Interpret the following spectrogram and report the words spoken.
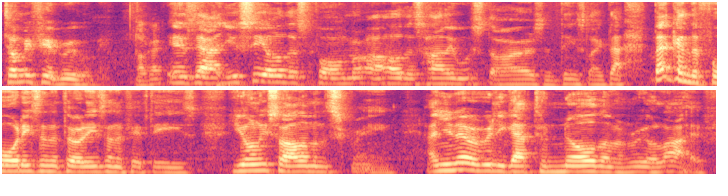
Tell me if you agree with me. Okay. Is that you see all this former, uh, all this Hollywood stars and things like that. Back in the 40s and the 30s and the 50s, you only saw them on the screen, and you never really got to know them in real life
